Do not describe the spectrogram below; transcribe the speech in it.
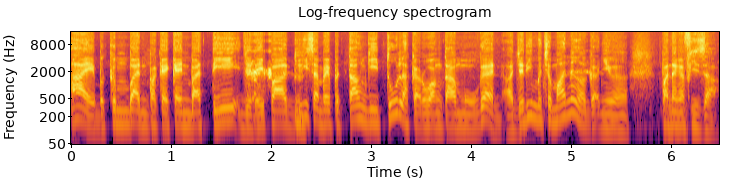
ai berkemban pakai kain batik je dari pagi sampai petang gitulah kat ruang tamu kan. Uh, jadi macam mana agaknya pandangan Fiza?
